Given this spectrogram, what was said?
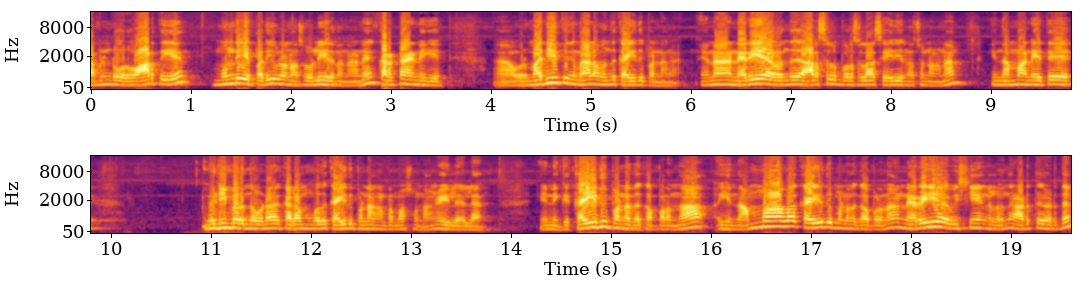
அப்படின்ற ஒரு வார்த்தையை முந்தைய பதிவில் நான் சொல்லியிருந்தேன் நான். கரெக்டாக இன்றைக்கி ஒரு மதியத்துக்கு மேலே வந்து கைது பண்ணாங்க. ஏன்னா நிறைய வந்து அரசல் புரசலாக செய்தி என்ன சொன்னாங்கன்னா இந்த அம்மா நேற்று வெடிமருந்தோட கிளம்பும்போது கைது பண்ணாங்கன்ற மாதிரி சொன்னாங்க. இல்லை இல்லை. இன்றைக்கி கைது பண்ணதுக்கப்புறம் தான் இந்த அம்மாவை கைது பண்ணதுக்கப்புறம் தான் நிறைய விஷயங்கள் வந்து அடுத்த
